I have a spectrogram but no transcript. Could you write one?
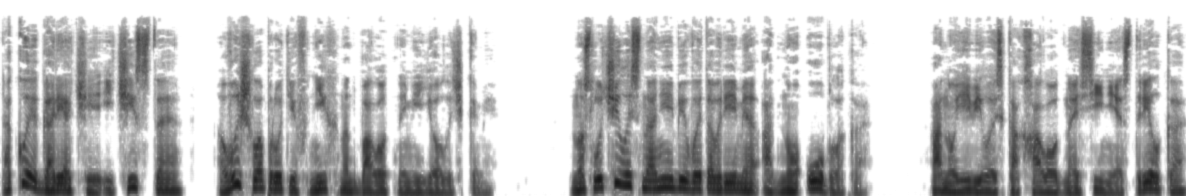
такое горячее и чистое, вышло против них над болотными елочками. Но случилось на небе в это время одно облако, оно явилось как холодная синяя стрелка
